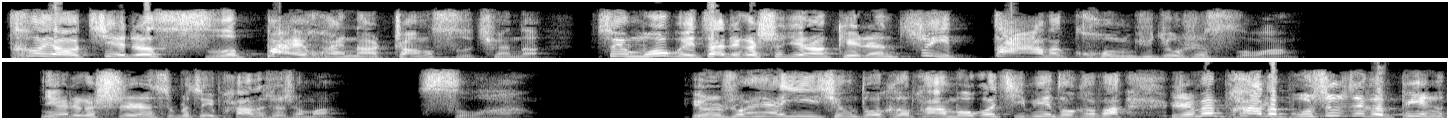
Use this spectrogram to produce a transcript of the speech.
特要借着死败坏那掌死权的。所以魔鬼在这个世界上给人最大的恐惧就是死亡。你看这个世人是不是最怕的是什么？死亡。有人说：“哎呀，疫情多可怕，某个疾病多可怕。”人们怕的不是这个病，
